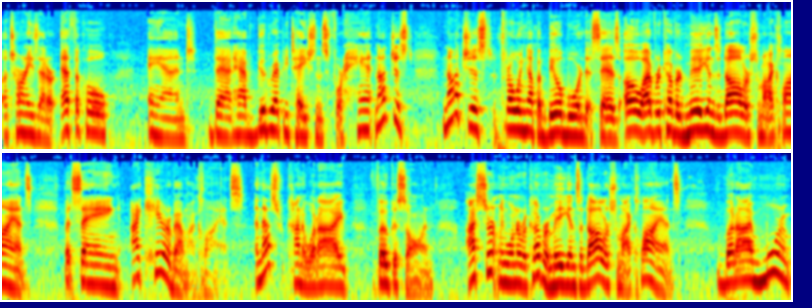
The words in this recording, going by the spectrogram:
attorneys that are ethical and that have good reputations for hand, not just not just throwing up a billboard that says, "Oh, I've recovered millions of dollars for my clients," but saying, "I care about my clients." And that's kind of what I focus on. I certainly want to recover millions of dollars for my clients, but I more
